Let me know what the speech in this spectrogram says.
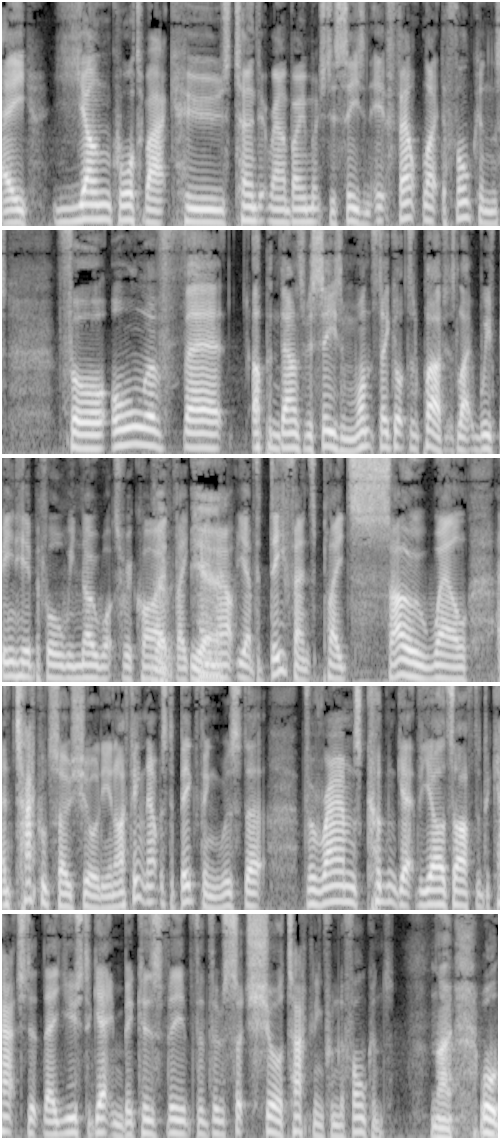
a young quarterback who's turned it around very much this season, it felt like the Falcons, for all of their up and downs of the season. Once they got to the playoffs, it's like we've been here before. We know what's required. They came yeah. out. Yeah, the defense played so well and tackled so surely, and I think that was the big thing was that the Rams couldn't get the yards after the catch that they're used to getting because the, the, there was such sure tackling from the Falcons. No, well,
